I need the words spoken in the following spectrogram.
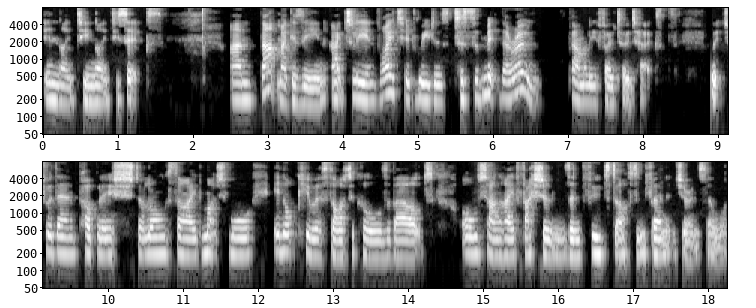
in 1996. And that magazine actually invited readers to submit their own family photo texts, which were then published alongside much more innocuous articles about old Shanghai fashions and foodstuffs and furniture and so on.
